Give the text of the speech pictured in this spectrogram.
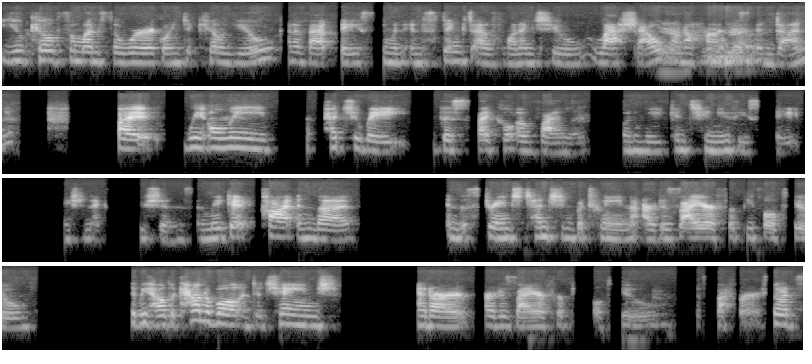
you killed someone so we're going to kill you kind of that base human instinct of wanting to lash out yeah. when a harm has been done but we only perpetuate this cycle of violence when we continue these state executions and we get caught in the in the strange tension between our desire for people to to be held accountable and to change and our our desire for people to, suffer. So it's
